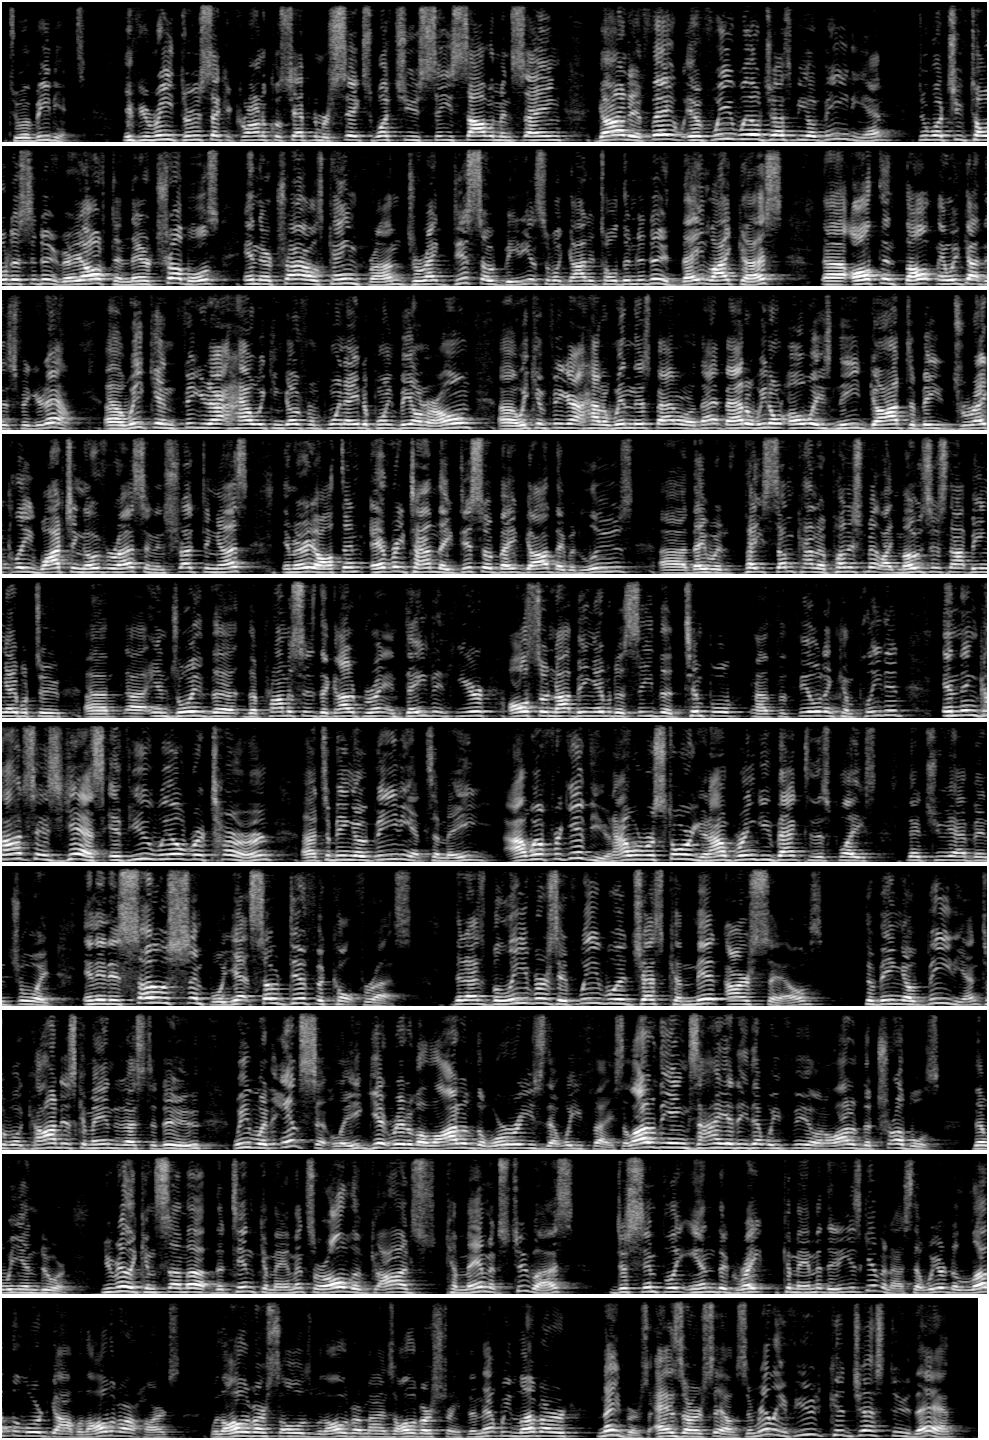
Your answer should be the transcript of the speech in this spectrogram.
to obedience. If you read through Second Chronicles chapter number six, what you see Solomon saying, God, if they if we will just be obedient to what you've told us to do. Very often their troubles and their trials came from direct disobedience to what God had told them to do. They, like us, uh, often thought, man, we've got this figured out. Uh, we can figure out how we can go from point A to point B on our own. Uh, we can figure out how to win this battle or that battle. We don't always need God to be directly watching over us and instructing us. And very often, every time they disobeyed God, they would lose. Uh, they would face some kind of punishment, like Moses not being able to um, uh, enjoy the, the promises that God had provided, and David here also not being able to see the temple uh, fulfilled and completed. And then God says, Yes, if you will return uh, to being obedient to me, I will forgive you and I will restore you and I'll bring you back to this place that you have enjoyed. And it is so simple, yet so difficult for us that as believers, if we would just commit ourselves, to being obedient to what God has commanded us to do, we would instantly get rid of a lot of the worries that we face, a lot of the anxiety that we feel, and a lot of the troubles that we endure. You really can sum up the Ten Commandments or all of God's commandments to us just simply in the great commandment that He has given us that we are to love the Lord God with all of our hearts with all of our souls, with all of our minds, all of our strength, and that we love our neighbors as ourselves. And really, if you could just do that,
